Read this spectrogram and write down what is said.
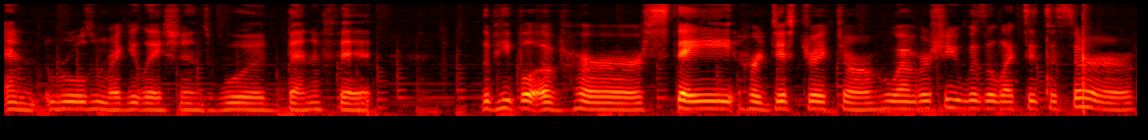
and rules and regulations would benefit the people of her state, her district, or whoever she was elected to serve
